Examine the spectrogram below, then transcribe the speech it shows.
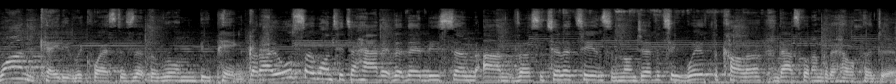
one Katie request is that the room be pink. But I also wanted to have it that there'd be some um, versatility and some longevity with the color, that's what I'm going to help her do.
